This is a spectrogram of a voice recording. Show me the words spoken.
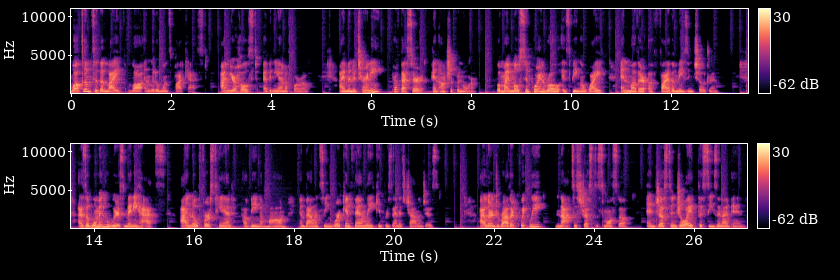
Welcome to the Life, Law, and Little Ones podcast. I'm your host, Ebony Anaforo. I'm an attorney, professor, and entrepreneur, but my most important role is being a wife and mother of five amazing children. As a woman who wears many hats, I know firsthand how being a mom and balancing work and family can present its challenges. I learned rather quickly not to stress the small stuff and just enjoy the season I'm in.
